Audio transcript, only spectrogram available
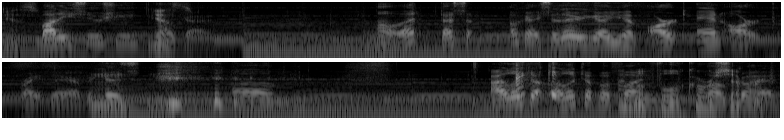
Yes. Body Sushi? Yes. Okay. Oh, that that's okay. So there you go. You have art and art right there because Mhm. um, I looked I up. think I looked up a I'm a full course oh, go separate. ahead.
